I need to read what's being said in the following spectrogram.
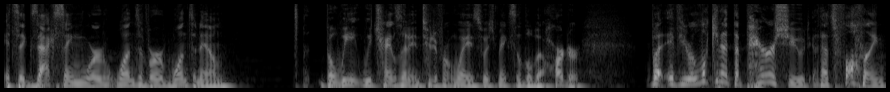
it's the exact same word. One's a verb, one's a noun. But we, we translate it in two different ways, which makes it a little bit harder. But if you're looking at the parachute that's falling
